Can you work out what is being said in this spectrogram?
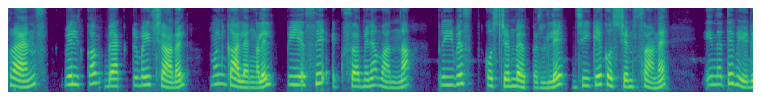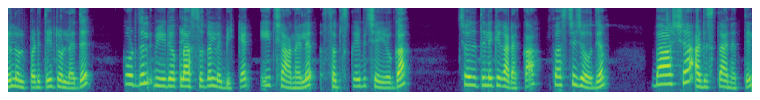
friends welcome back to my channel മുൻകാലങ്ങളിൽ പി എസ് സി എക്സാമിന് വന്ന പ്രീവിയസ് ക്വസ്റ്റ്യൻ പേപ്പറിലെ ജി കെ ആണ് ഇന്നത്തെ വീഡിയോയിൽ ഉൾപ്പെടുത്തിയിട്ടുള്ളത്. കൂടുതൽ വീഡിയോ ക്ലാസ്സുകൾ ലഭിക്കാൻ ഈ ചാനൽ സബ്സ്ക്രൈബ് ചെയ്യുക. ചോദ്യത്തിലേക്ക് കടക്കാം. ഫസ്റ്റ് ചോദ്യം ഭാഷാ അടിസ്ഥാനത്തിൽ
